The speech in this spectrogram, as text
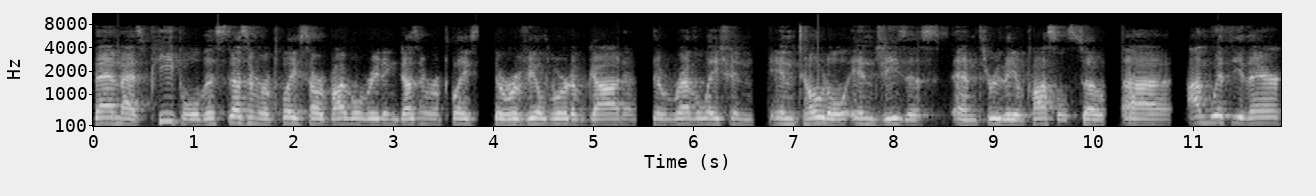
them as people. This doesn't replace our Bible reading, doesn't replace the revealed word of God and the revelation in total in Jesus and through the apostles. So uh, I'm with you there.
